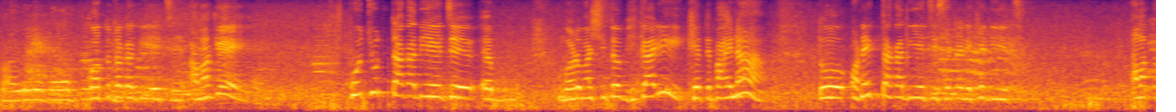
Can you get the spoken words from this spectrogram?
পাল কত টাকা দিয়েছে? আমাকে? প্রচুর টাকা দিয়েছে। বড় মাসি তো ভিখারি খেতে পায় না। তো অনেক টাকা দিয়েছি সেটা রেখে দিয়েছি। আমার তো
